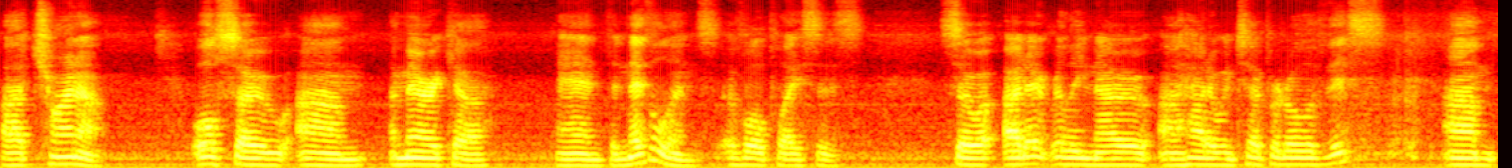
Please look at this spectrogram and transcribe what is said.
uh, China, also um, America, and the Netherlands of all places. So I don't really know uh, how to interpret all of this. Um,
